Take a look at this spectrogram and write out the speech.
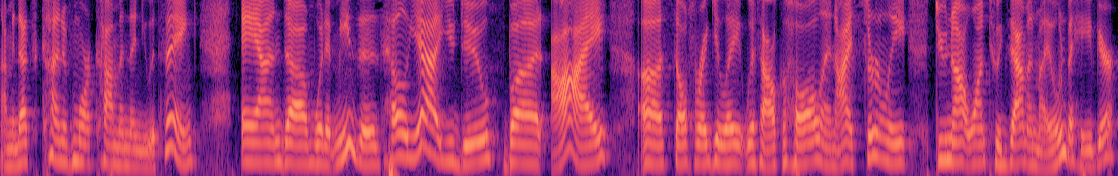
I mean, that's kind of more common than you would think. And um, what it means is, hell yeah, you do. But I uh, self regulate with alcohol, and I certainly do not want to examine my own behavior.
